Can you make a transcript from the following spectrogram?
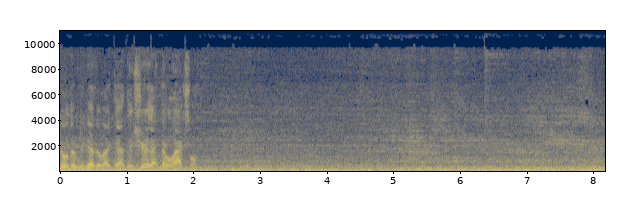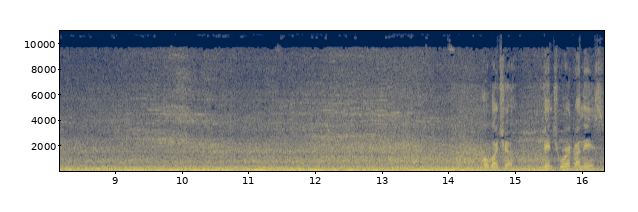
Build them together like that. They share that middle axle. Whole bunch of bench work on these.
